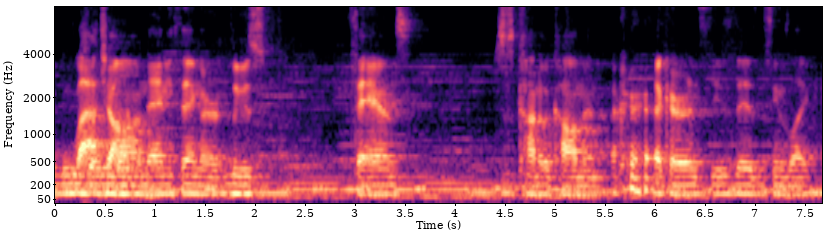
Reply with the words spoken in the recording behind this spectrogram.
Lose latch on to anything or lose fans. This is kind of a common occur- occurrence these days, it seems like.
